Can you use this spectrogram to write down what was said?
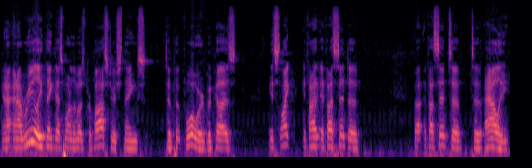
And I, and I really think that's one of the most preposterous things to put forward because it's like if I, if I said to, if I said to, to Allie,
